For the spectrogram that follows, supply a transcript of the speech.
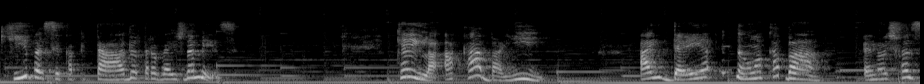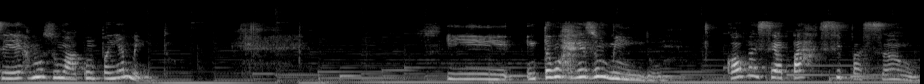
que vai ser captada através da mesa. Keila, acaba aí. A ideia é não acabar, é nós fazermos um acompanhamento. E então, resumindo, qual vai ser a participação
